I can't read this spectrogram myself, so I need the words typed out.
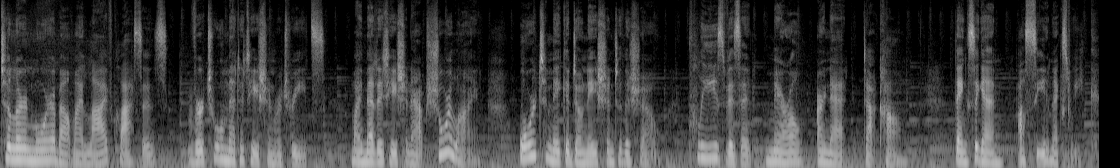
To learn more about my live classes, virtual meditation retreats, my meditation app Shoreline, or to make a donation to the show, please visit merylarnett.com. Thanks again. I'll see you next week.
